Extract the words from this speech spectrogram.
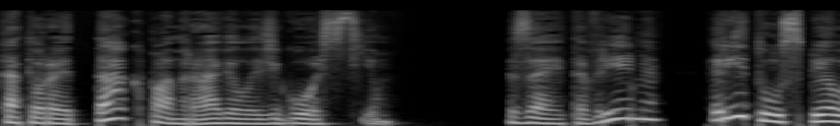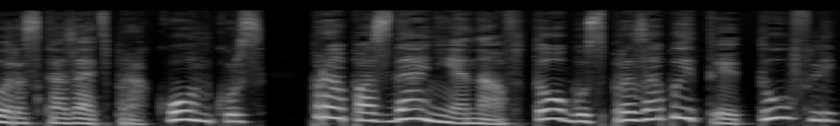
которая так понравилась гостям. За это время Рита успела рассказать про конкурс, про опоздание на автобус, про забытые туфли,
